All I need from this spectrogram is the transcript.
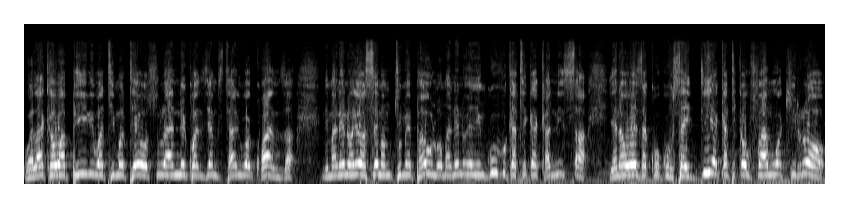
Waraka wa pili wa Timotheo sura ya nne kuanzia mstari wa kwanza ni maneno aliyosema Mtume Paulo, maneno yenye nguvu katika kanisa yanayoweza kukusaidia katika ufahamu wa kiroho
